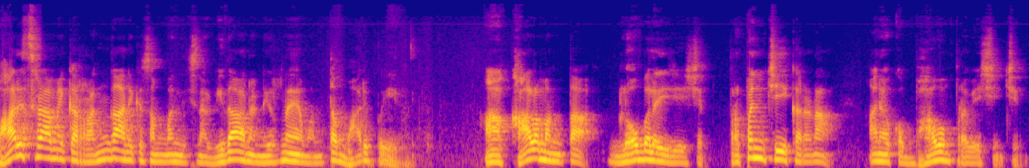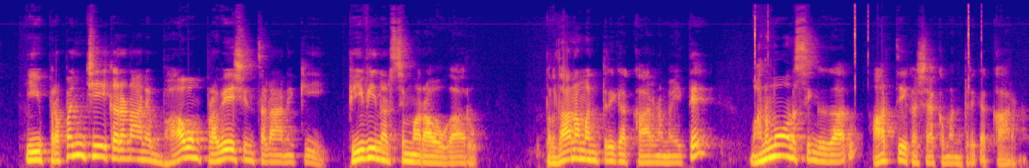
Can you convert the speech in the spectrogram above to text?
పారిశ్రామిక రంగానికి సంబంధించిన విధాన నిర్ణయం అంతా మారిపోయింది. ఆ కాలమంతా గ్లోబలైజేషన్ ప్రపంచీకరణ అనే ఒక భావం ప్రవేశించింది. ఈ ప్రపంచీకరణ అనే భావం ప్రవేశించడానికి పివి నరసింహారావు గారు ప్రధానమంత్రిగా కారణమైతే మన్మోహన్ సింగ్ గారు ఆర్థిక శాఖ మంత్రిగా కారణం.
